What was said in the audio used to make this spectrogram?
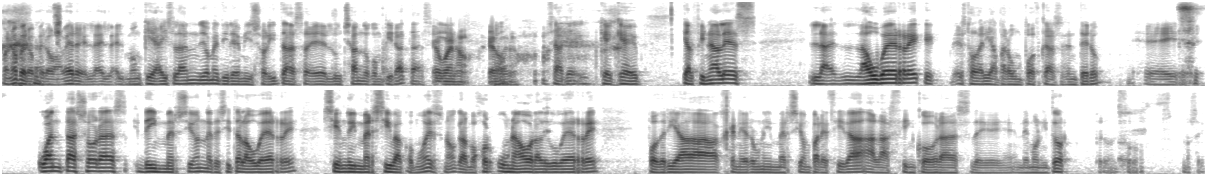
Bueno, pero, pero a ver, el, Monkey Island yo me tiré mis horitas eh, luchando con piratas. Qué bueno, qué bueno. O sea, que, que, que, al final es la, VR, que esto daría para un podcast entero. Eh, ¿Cuántas horas de inmersión necesita la VR siendo inmersiva como es? ¿no? Que a lo mejor una hora de VR podría generar una inmersión parecida a las cinco horas de, de monitor. Pero eso no sé.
